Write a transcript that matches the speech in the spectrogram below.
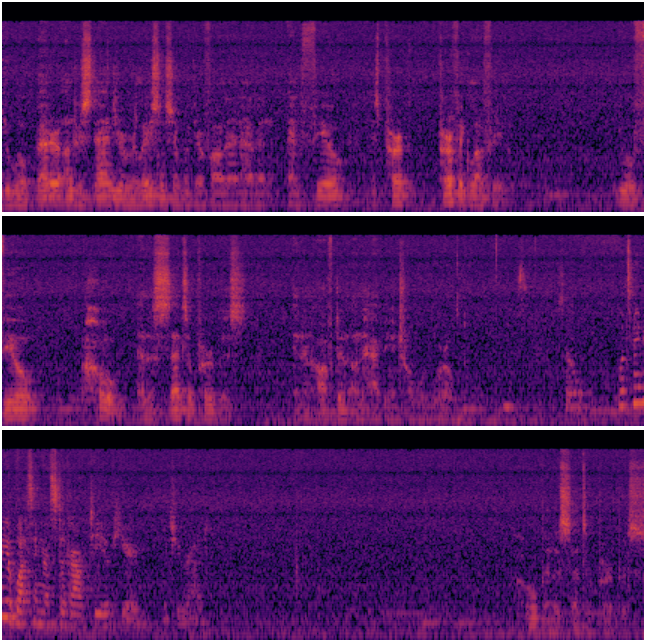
You will better understand your relationship with your Father in heaven and feel His per- perfect love for you. You will feel hope and a sense of purpose in an often unhappy and troubled world. Thanks. So, what's maybe a blessing that stuck out to you here that you read? Hope and a sense of purpose.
